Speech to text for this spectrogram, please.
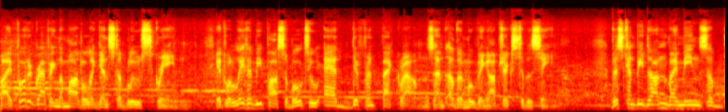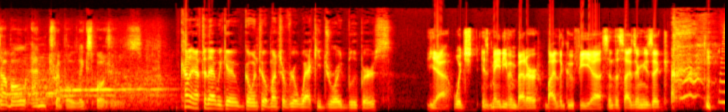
By photographing the model against a blue screen, it will later be possible to add different backgrounds and other moving objects to the scene. This can be done by means of double and triple exposures. Kind of after that, we go go into a bunch of real wacky droid bloopers. Yeah, which is made even better by the goofy uh, synthesizer music.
